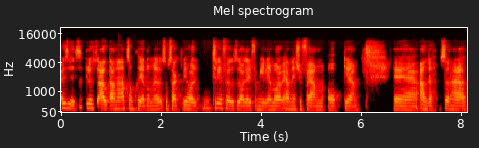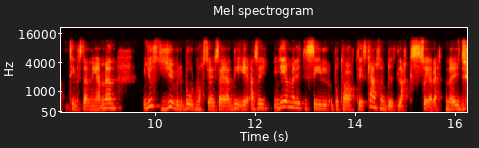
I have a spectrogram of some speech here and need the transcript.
Precis. Plus allt annat som sker. Då med, som sagt, vi har tre födelsedagar i familjen varav en är 25 och eh, eh, andra sådana här tillställningar. Men just julbord måste jag säga, det är, alltså, ge mig lite sill och potatis, kanske en bit lax så är jag rätt nöjd.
